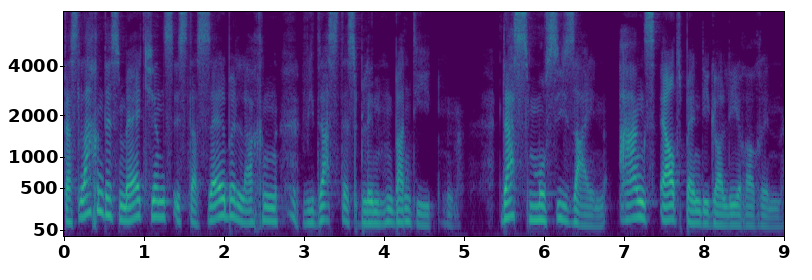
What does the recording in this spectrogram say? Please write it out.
Das Lachen des Mädchens ist dasselbe Lachen wie das des blinden Banditen. Das muss sie sein, Angs erdbändiger Lehrerin.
